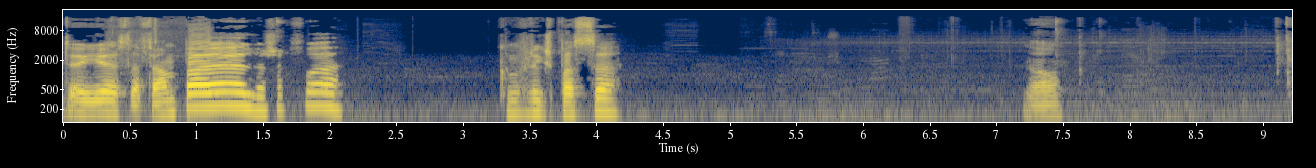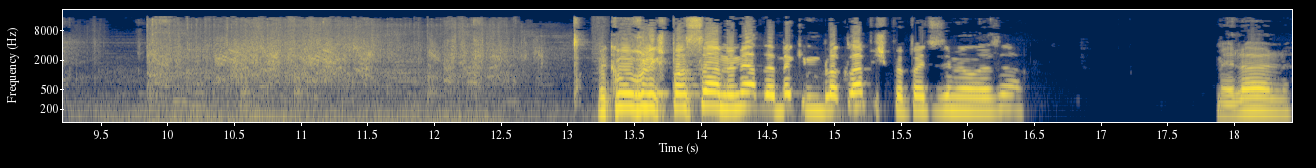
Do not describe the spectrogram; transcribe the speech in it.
ta gueule, ça ferme pas, elle, à chaque fois. Comment voulez que je passe ça? Non. Mais comment vous voulez que je passe ça? Mais merde, le mec il me bloque là, puis je peux pas utiliser mes laser. Mais lol.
